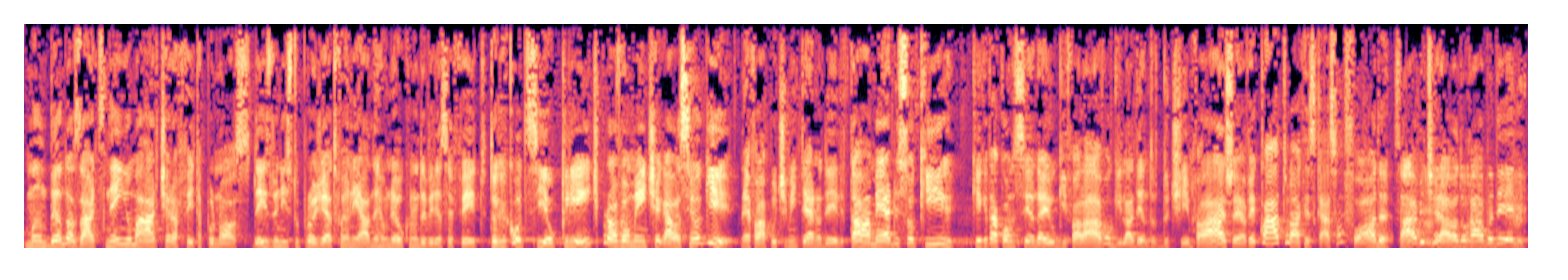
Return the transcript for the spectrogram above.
mandando as artes. Nenhuma arte era feita por nós. Desde o início do projeto foi alinhado na reunião que não deveria ser feito. Então o que acontecia? O cliente provavelmente chegava assim, ô Gui, né, falar pro time interno dele, tá uma merda isso aqui, o que que tá acontecendo? Aí o Gui falava, o Gui lá dentro do time falava, ah, isso aí é a V4 lá, que esses caras são foda, sabe? Tirava do rabo dele.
